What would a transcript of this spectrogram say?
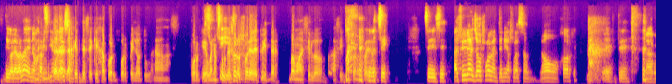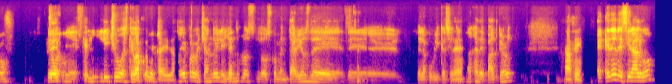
digo, la verdad, enojarse por la, eso. la gente se queja por, por pelotuda, nada más. Porque, bueno, porque son usuarios de Twitter, vamos a decirlo así. sí. Sí, sí. Al final Joe Rogan tenía razón, ¿no, Jorge? Este... Claro. Lichu, estoy, aprovechando, y leyendo los, los comentarios de, de, de, la publicación de de, de Bad Girl. Ah, sí. He de decir algo,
